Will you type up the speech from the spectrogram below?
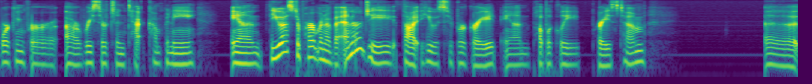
working for a research and tech company and the US Department of Energy thought he was super great and publicly praised him. Uh,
